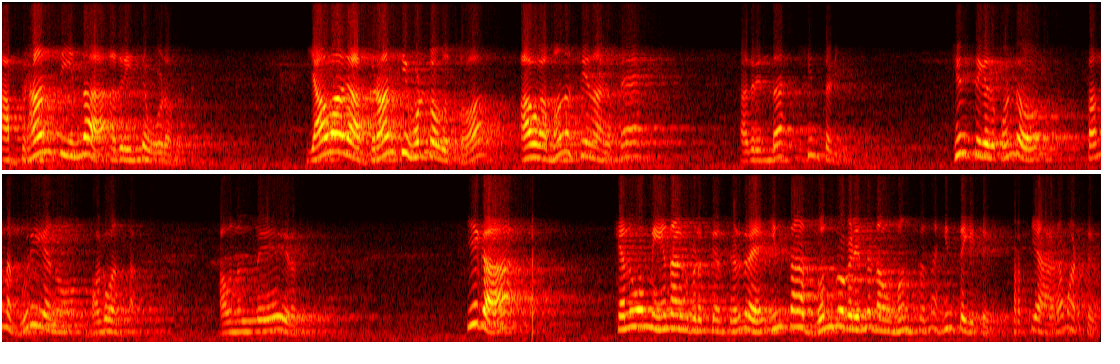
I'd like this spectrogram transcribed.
ಆ ಭ್ರಾಂತಿಯಿಂದ ಅದರ ಹಿಂದೆ ಓಡೋಗುತ್ತೆ ಯಾವಾಗ ಆ ಭ್ರಾಂತಿ ಹೊರಟೋಗುತ್ತೋ, ಆವಾಗ ಮನಸ್ಸು ಏನಾಗುತ್ತೆ ಅದರಿಂದ ಹಿಂತಡಿಯುತ್ತೆ. ಹಿಂತೆಗೆದುಕೊಂಡು ತನ್ನ ಗುರಿ ಏನು ಭಗವಂತ ಅವನಲ್ಲೇ ಇರುತ್ತೆ. ಈಗ ಕೆಲವೊಮ್ಮೆ ಏನಾಗ್ಬಿಡುತ್ತೆ ಅಂತ ಹೇಳಿದ್ರೆ ಇಂತಹ ದ್ವಂದ್ವಗಳಿಂದ ನಾವು ಮನಸ್ಸನ್ನು ಹಿಂತೆಗಿತೇವೆ, ಪ್ರತ್ಯಾಹಾರ ಮಾಡ್ತೇವೆ.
